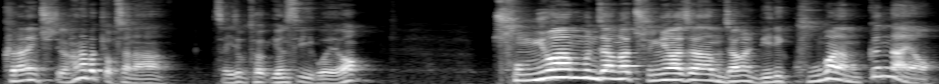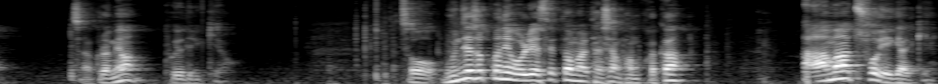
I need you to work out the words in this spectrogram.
그 안에 주제가 하나밖에 없잖아. 자, 이제부터 연습이 이거예요. 중요한 문장과 중요하지 않은 문장을 미리 구만 하면 끝나요. 자, 그러면 보여드릴게요. 저 문제 조건의 원리에서 했던 말 다시 한번 반복할까? 아마추어 얘기할게.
